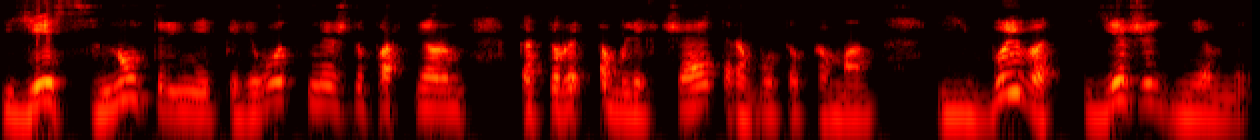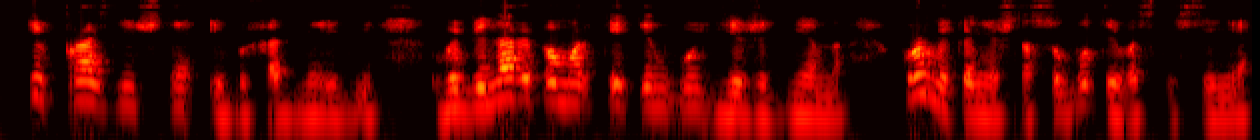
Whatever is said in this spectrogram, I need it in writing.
Есть внутренний перевод между партнерами, который облегчает работу команд. И вывод ежедневный, и в праздничные, и в выходные дни. Вебинары по маркетингу ежедневно, кроме, конечно, субботы и воскресенья.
